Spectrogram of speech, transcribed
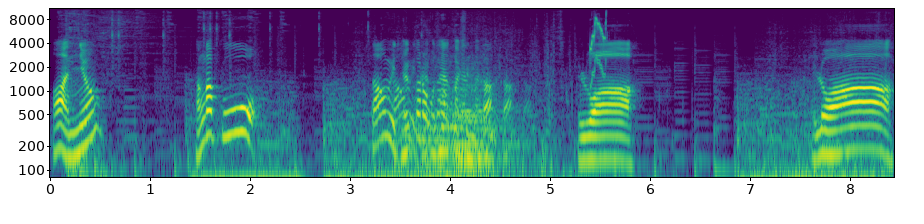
어 안녕? 반갑고. 싸움이 될 거라고 생각하십니까? 일로와 일로와.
